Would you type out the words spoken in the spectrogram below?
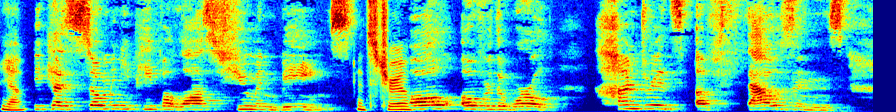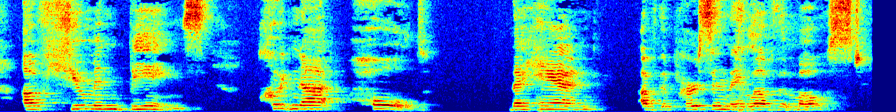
Yeah. Because so many people lost human beings. It's true. All over the world. Hundreds of thousands of human beings could not hold the hand of the person they love the most.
